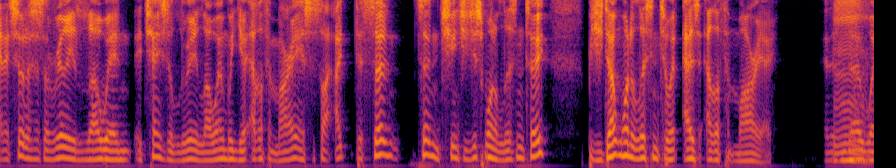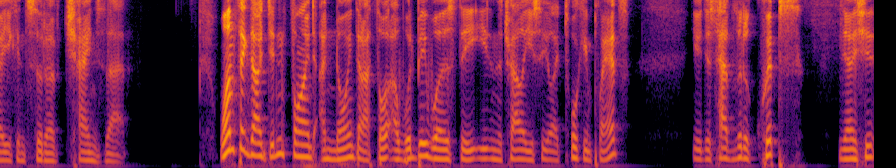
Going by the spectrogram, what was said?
and it's sort of just a really low end. It changes a really low end when you're Elephant Mario. It's just like I, there's certain certain tunes you just want to listen to, but you don't want to listen to it as Elephant Mario, and there's no Mm. way you can sort of change that. One thing that I didn't find annoying that I thought I would be was the in the trailer you see like talking plants. You just have little quips, you know, you,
